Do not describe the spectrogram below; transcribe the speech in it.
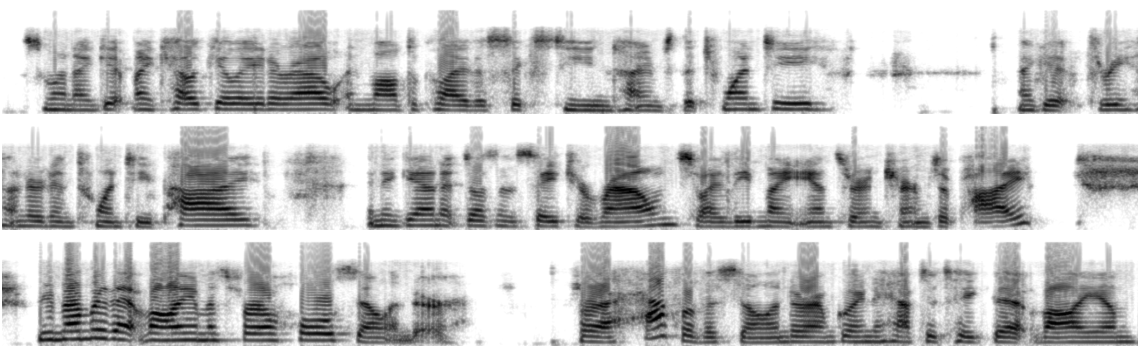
So when I get my calculator out and multiply the 16 times the 20, I get 320 pi. And again, it doesn't say to round, so I leave my answer in terms of pi. Remember that volume is for a whole cylinder. For a half of a cylinder, I'm going to have to take that volume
